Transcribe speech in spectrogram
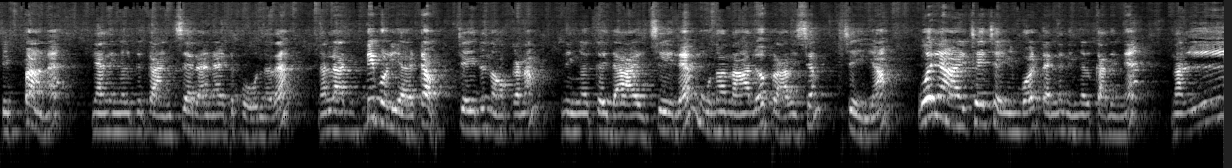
ടിപ്പാണ് ഞാൻ നിങ്ങൾക്ക് കാണിച്ചു തരാനായിട്ട് പോകുന്നത്. നല്ല അടിപൊളിയായിട്ടോ? ചെയ്ത് നോക്കണം. നിങ്ങൾക്ക് ഇത് മൂന്നോ നാലോ പ്രാവശ്യം ചെയ്യാം. ഒരാഴ്ച ചെയ്യുമ്പോൾ തന്നെ നിങ്ങൾക്ക് അതിന് നല്ല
